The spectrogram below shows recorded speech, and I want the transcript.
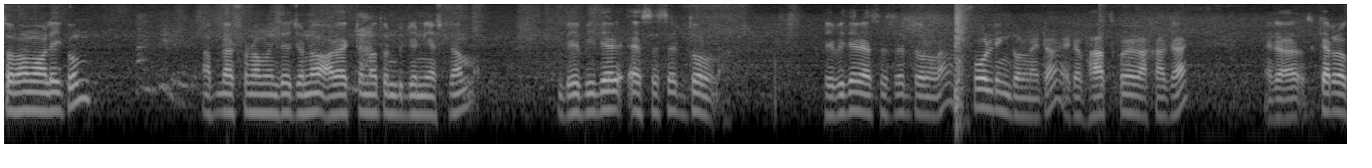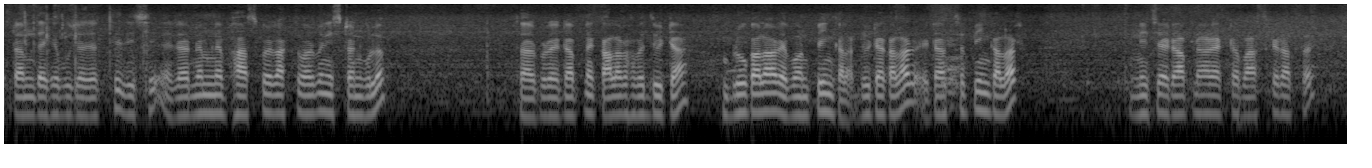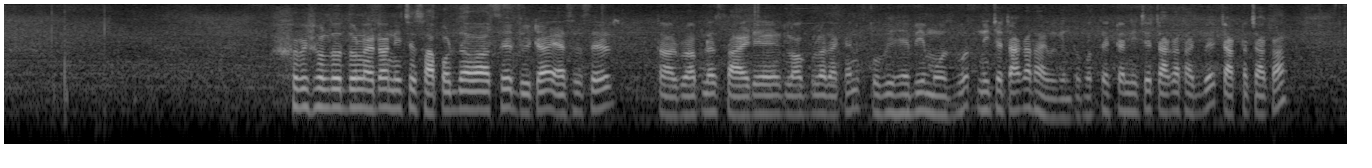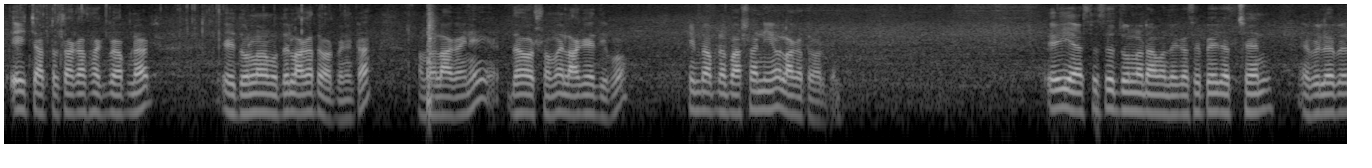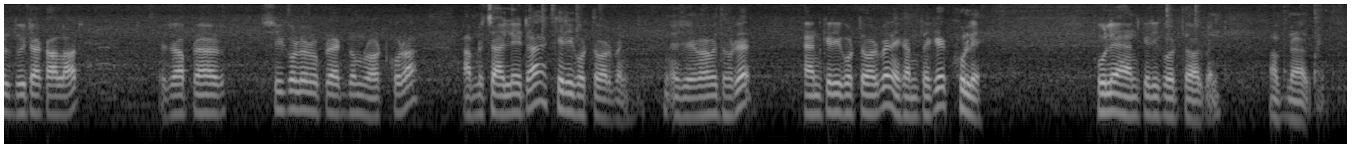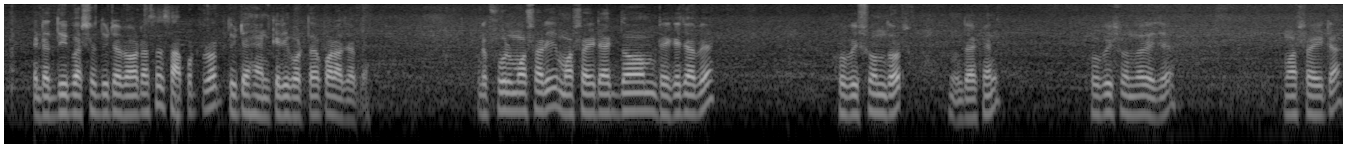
আসসালামু আলাইকুম। আপনার সোনামণিদের জন্য আরও একটা নতুন ভিডিও নিয়ে আসলাম। বেবিদের এসএসের দোলনা। বেবিদের এসএসের দোলনা, ফোল্ডিং দোলনা এটা। এটা ভাঁজ করে রাখা যায়। এটা ক্যাটালগটা আমি দেখে বোঝা যাচ্ছে, দিচ্ছি। এটা এমনি ভাঁজ করে রাখতে পারবেন স্ট্যান্ডগুলো। তারপরে এটা আপনার কালার হবে দুইটা। ব্লু কালার এবং পিঙ্ক কালার। দুইটা কালার। এটা হচ্ছে পিঙ্ক কালার। নিচে এটা আপনার একটা বাস্কেট আছে। খুবই সুন্দর দোলনা এটা নিচে সাপোর্ট দেওয়া আছে দুইটা এসএস এর। তারপর আপনার সাইডে লকগুলো দেখেন, খুবই হেভি মজবুত। নিচে চাকা থাকবে কিন্তু, প্রত্যেকটা নিচে চাকা থাকবে, চারটা চাকা। এই চারটা চাকা থাকবে আপনার, এই দোলনার মধ্যে লাগাতে পারবেন এটা। আমরা লাগাইনি দেওয়ার সময় লাগিয়ে দিব। কিন্তু আপনার বাসা নিয়েও লাগাতে পারবেন। এই এসএস এর দোলনাটা আমাদের কাছে পেয়ে যাচ্ছেন অ্যাভেলেবেল দুইটা কালার এটা আপনার শিকলের উপরে একদম রড করা। আপনি চাইলে এটা ক্যারি করতে পারবেন। এই যে এভাবে ধরে হ্যান্ড ক্যারি করতে পারবেন, এখান থেকে খুলে খুলে হ্যান্ড ক্যারি করতে পারবেন। আপনার এটা দুই পাশে দুইটা রড আছে সাপোর্ট রড দুইটা হ্যান্ড ক্যারি করতে করা যাবে। এটা ফুল মশারি, মশারিটা একদম ঢেকে যাবে। খুবই সুন্দর, দেখেন, খুবই সুন্দর এই যে মশারিটা।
